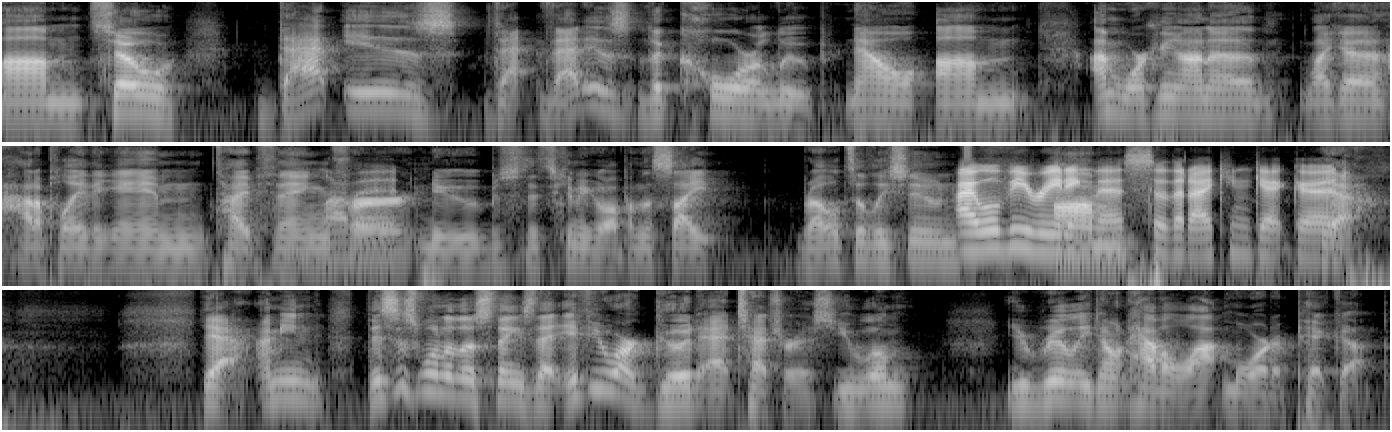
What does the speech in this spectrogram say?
Um. So that is that that is the core loop. Now, um, I'm working on a like a how to play the game type thing Love for noobs. That's going to go up on the site relatively soon. I will be reading Um, this so that I can get good. Yeah. Yeah, I mean, this is one of those things that if you are good at Tetris, you will you really don't have a lot more to pick up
